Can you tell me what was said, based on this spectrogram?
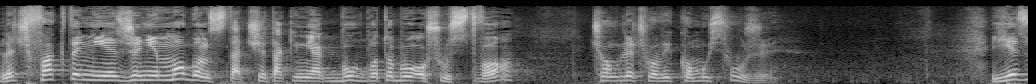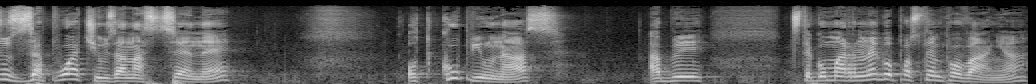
Lecz faktem jest, że nie mogąc stać się takim jak Bóg, bo to było oszustwo, ciągle człowiek komuś służy. Jezus zapłacił za nas cenę, odkupił nas, aby z tego marnego postępowania,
